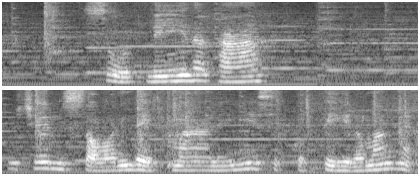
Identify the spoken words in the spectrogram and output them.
ๆ สูตรนี้นะคะผู้ชื่นสอนเด็กมาใน 20 กว่าปีแล้วมั้งเนี่ย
